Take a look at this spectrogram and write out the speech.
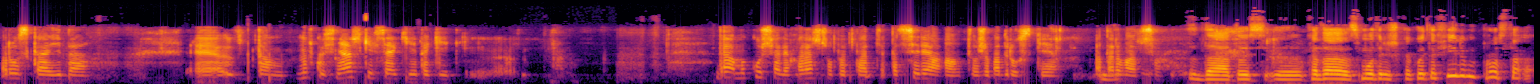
русская еда. Э, там, ну, вкусняшки всякие такие. Да, мы кушали хорошо под, под, под сериал, тоже под русские, оторваться. Да, то есть, э, когда смотришь какой-то фильм, просто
